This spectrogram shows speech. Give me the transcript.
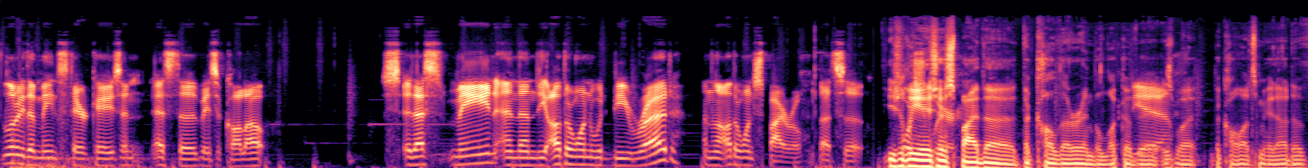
literally the main staircase and that's the basic call out. S- That's main, and then the other one would be red, and the other one spiral. That's it. Usually it's just by the the color and the look of it Yeah. is what the call out's made out of.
